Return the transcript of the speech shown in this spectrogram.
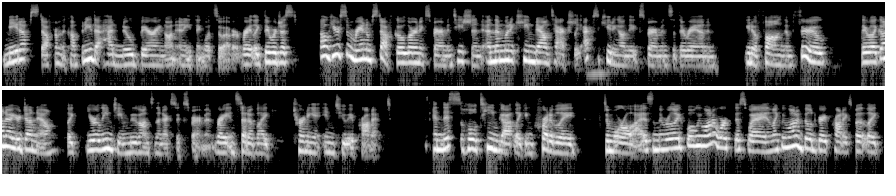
made up stuff from the company that had no bearing on anything whatsoever, right? Like they were just, oh, here's some random stuff, go learn experimentation. And then when it came down to actually executing on the experiments that they ran and, you know, following them through, they were like, oh no, you're done now. Like you're a lean team, move on to the next experiment, right? Instead of like turning it into a product. And this whole team got like incredibly demoralized. And they were like well we want to work this way and like we want to build great products but like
